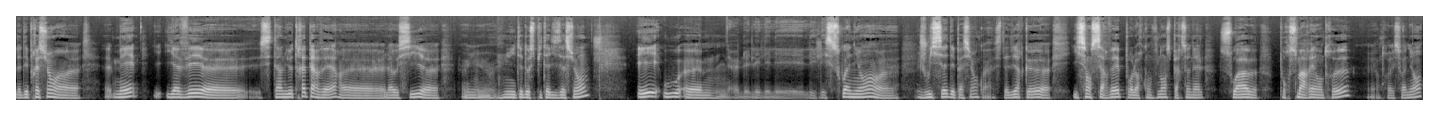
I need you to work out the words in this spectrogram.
la dépression, hein, mais il y avait, c'était un lieu très pervers, là aussi, une, unité d'hospitalisation. et où euh, les, soignants euh, jouissaient des patients. C'est-à-dire que euh, ils s'en servaient pour leur convenance personnelle, soit pour se marrer entre eux, entre les soignants,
